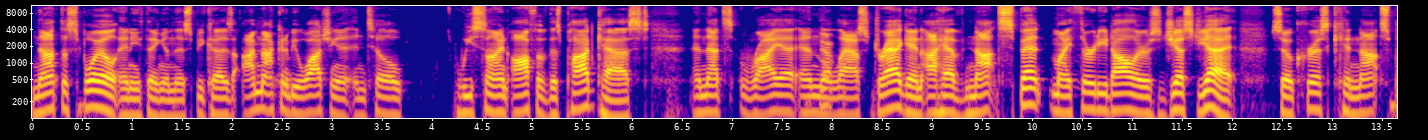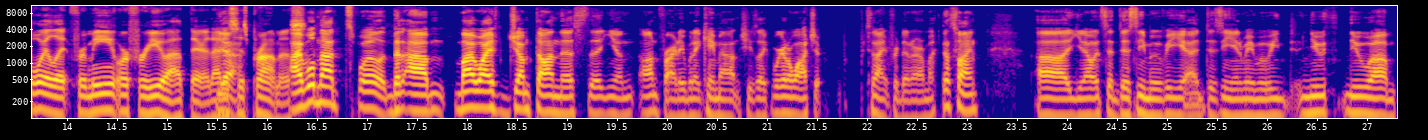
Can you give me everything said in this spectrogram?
not to spoil anything in this because I'm not gonna be watching it until we sign off of this podcast. And that's Raya and the. Last Dragon. I have not spent my thirty dollars just yet, so Chris cannot spoil it for me or for you out there. That is Yeah. his promise. I will not spoil it. But um, my wife jumped on this the you know on Friday when it came out, and she's like, "We're gonna watch it tonight for dinner." I'm like, "That's fine." Uh, you know, it's a Disney movie, a Disney anime movie, new new um,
